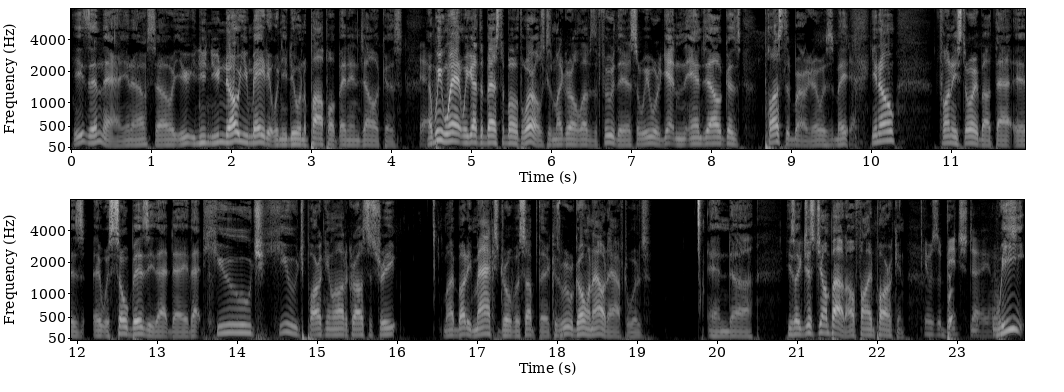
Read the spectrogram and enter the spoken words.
he's in there, you know. So you you, you know you made it when you're doing a pop up at Angelica's. Yeah. And we went, we got the best of both worlds because my girl loves the food there. So we were getting Angelica's plus the burger. It was amazing. You know. Funny story about that is it was so busy that day. That huge, huge parking lot across the street. My buddy Max drove us up there because we were going out afterwards, and uh, he's like, "Just jump out. I'll find parking." It was a beach day. We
